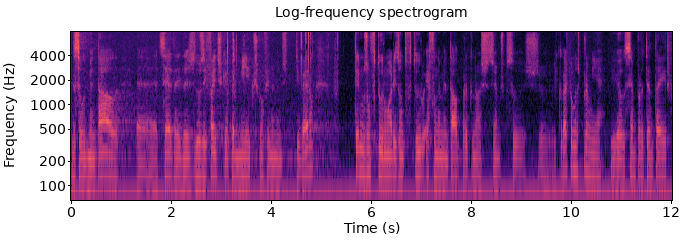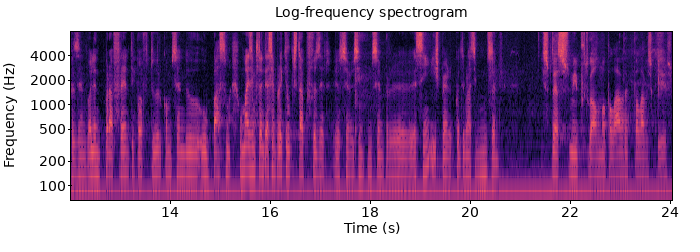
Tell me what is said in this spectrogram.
da saúde mental, uh, etc., e das, dos efeitos que a pandemia e que os confinamentos tiveram termos um futuro, um horizonte futuro, é fundamental para que nós sejamos pessoas eh, equilibradas, pelo menos para mim é. Eu sempre tentei ir fazendo, olhando para a frente e para o futuro, como sendo o passo. O mais importante é sempre aquilo que está por fazer. Eu, eu sinto-me sempre eh, assim e espero continuar assim por muitos anos. E se pudesse assumir Portugal numa palavra, que palavras escolhias?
